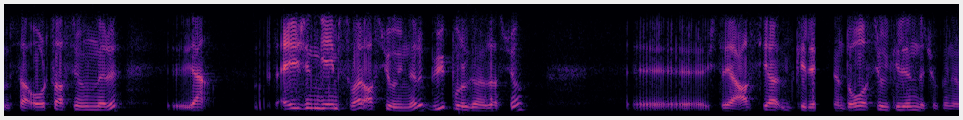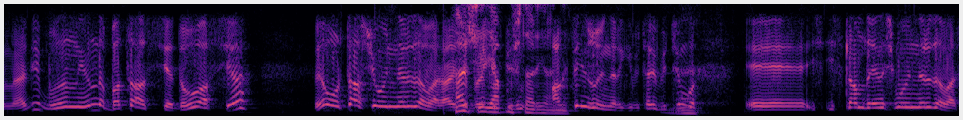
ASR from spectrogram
mesela Orta Asya oyunları e, yani Asian Games var, Asya oyunları. Büyük bir organizasyon. Ee, işte ya Asya ülkelerinin, Doğu Asya ülkelerinin de çok önem verdiği. Bunun yanında Batı Asya, Doğu Asya ve Orta Asya oyunları da var. Her Ayrıca şey yapmışlar yani. Akdeniz oyunları gibi. Tabii bütün evet. bu e, İslam dayanışma oyunları da var.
